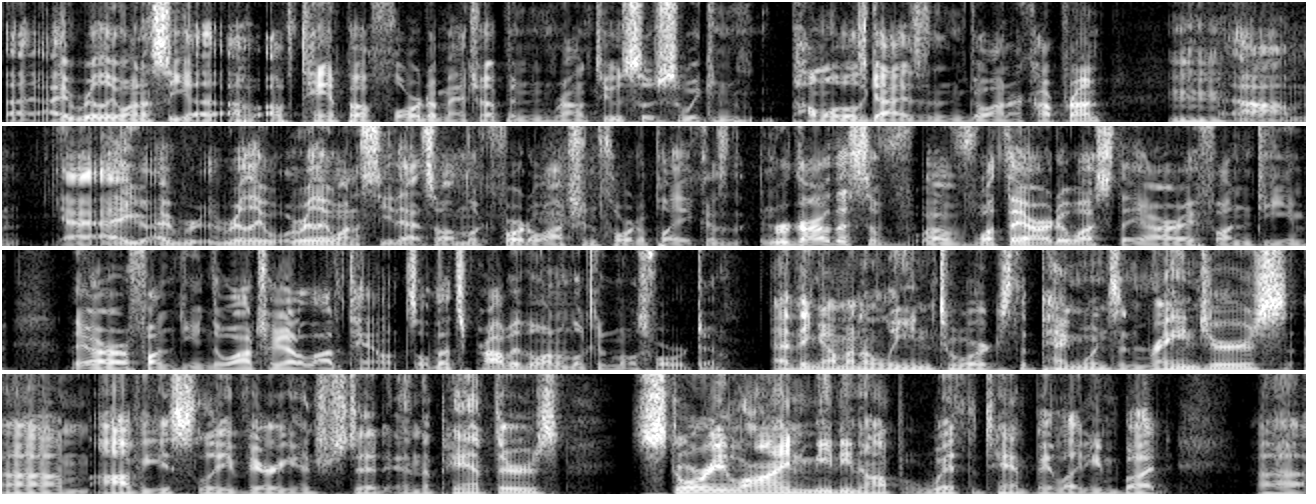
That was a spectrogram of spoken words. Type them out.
I really want to see a, a, Tampa Florida matchup in round two, so just we can pummel those guys and go on our cup run. Um, I, I really really want to see that, so I'm looking forward to watching Florida play because regardless of, of what they are to us, they are a fun team. They are a fun team to watch. I got a lot of talent, so that's probably the one I'm looking most forward to. I think I'm going to lean towards the Penguins and Rangers. Um, obviously, very interested in the Panthers storyline meeting up with the Tampa Bay Lightning, but uh,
